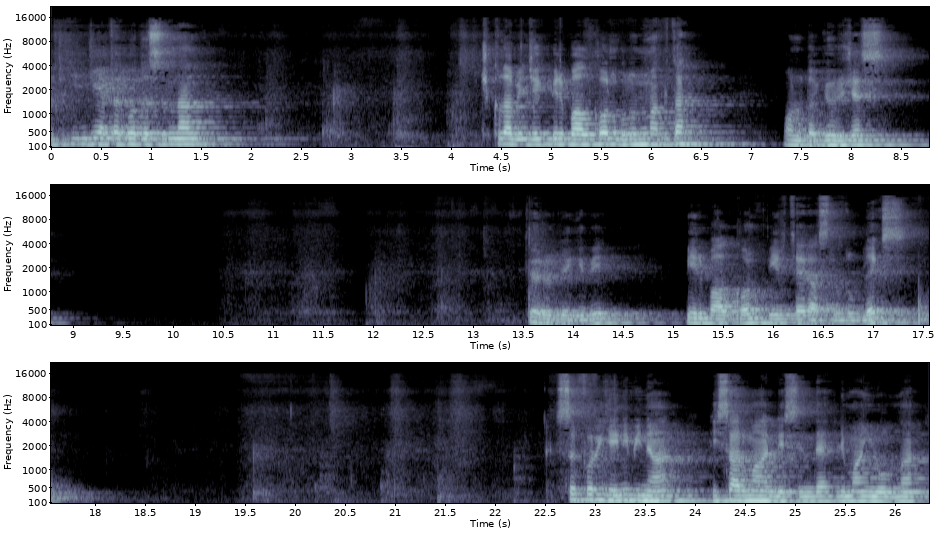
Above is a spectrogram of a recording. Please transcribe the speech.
İkinci yatak odasından çıkılabilecek bir balkon bulunmakta. Onu da göreceğiz. Görüldüğü gibi bir balkon, bir teraslı dubleks. Sıfır yeni bina Hisar Mahallesi'nde liman yoluna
